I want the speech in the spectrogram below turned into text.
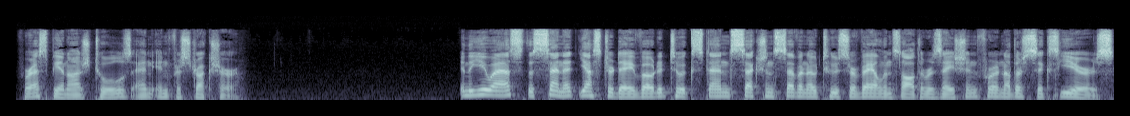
for espionage tools and infrastructure. In the U.S., the Senate yesterday voted to extend Section 702 surveillance authorization for another six years.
